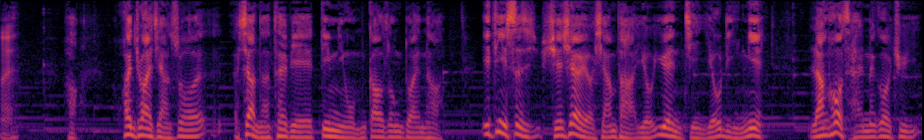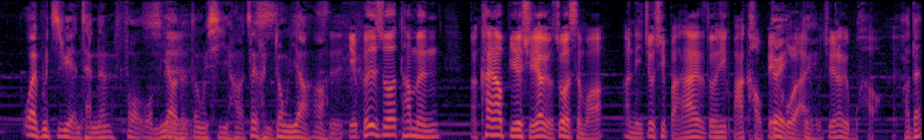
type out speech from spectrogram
哎，好，换句话讲说，校长特别叮咛我们高中端哈，一定是学校有想法、有愿景、有理念，然后才能够去外部资源才能否我们要的东西哈，这很重要啊。是，也不是说他们啊看到别的学校有做什么啊，你就去把他的东西把它拷贝过来，我觉得那个不好。好的，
